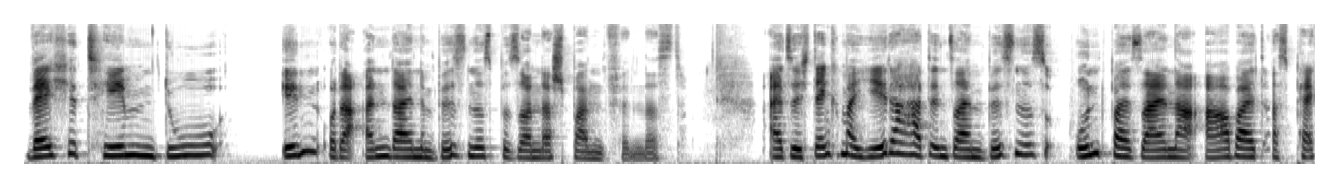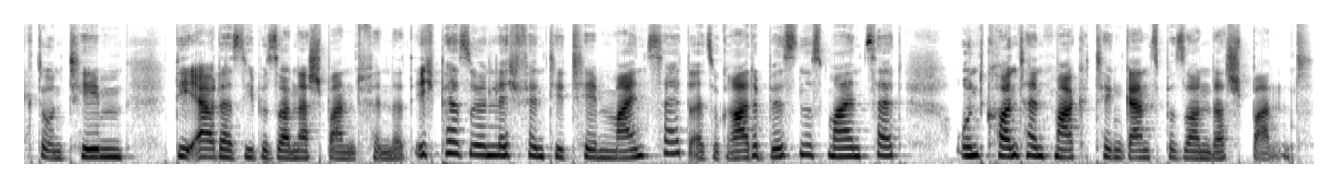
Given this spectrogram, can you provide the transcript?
welche Themen du in oder an deinem Business besonders spannend findest. Also ich denke mal, jeder hat in seinem Business und bei seiner Arbeit Aspekte und Themen, die er oder sie besonders spannend findet. Ich persönlich finde die Themen Mindset, also gerade Business Mindset und Content Marketing ganz besonders spannend.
